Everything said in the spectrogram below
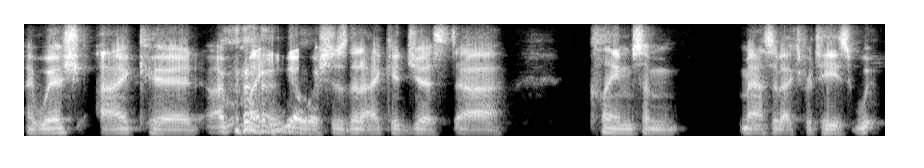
I wish I could. my ego wishes that I could just uh, claim some massive expertise. We,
